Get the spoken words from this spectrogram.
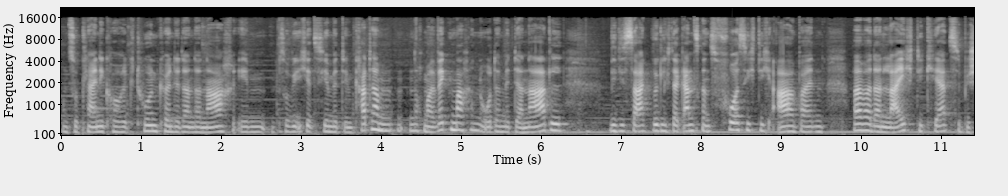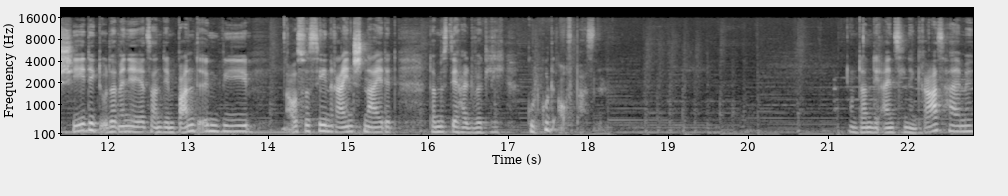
Und so kleine Korrekturen könnt ihr dann danach eben, so wie ich jetzt hier mit dem Cutter nochmal wegmachen oder mit der Nadel wie gesagt, wirklich da ganz, ganz vorsichtig arbeiten, weil man dann leicht die Kerze beschädigt oder wenn ihr jetzt an dem Band irgendwie aus Versehen reinschneidet, da müsst ihr halt wirklich gut, gut aufpassen. Und dann die einzelnen Grashalme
